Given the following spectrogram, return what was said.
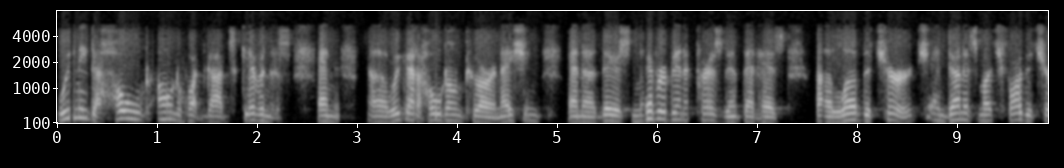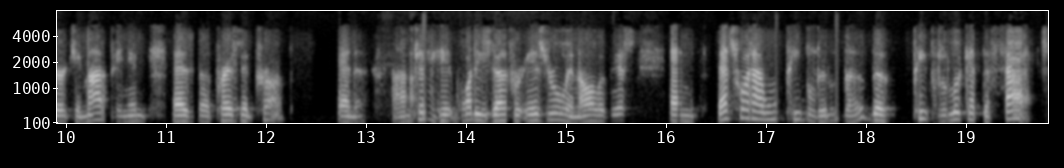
We need to hold on to what God's given us, and uh, we got to hold on to our nation. And uh, there's never been a president that has uh, loved the church and done as much for the church, in my opinion, as uh, President Trump. And I'm telling you what he's done for Israel and all of this. And that's what I want people to the, the people to look at the facts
